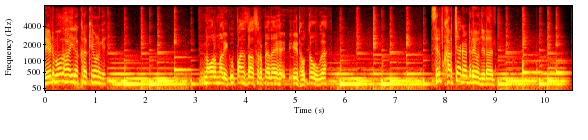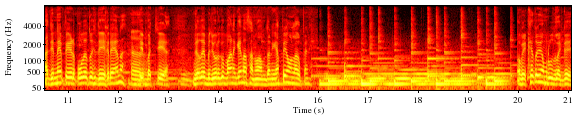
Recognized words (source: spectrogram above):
ਰੇਟ ਬਹੁਤ ਹਾਈ ਰੱਖ ਰੱਖੇ ਹੋਣਗੇ। ਨਾਰਮਲੀ ਕੋਈ 5-10 ਰੁਪਏ ਦਾ ਇਹ ਇਹ ਠੋਤਾ ਹੋਊਗਾ। ਸਿਰਫ ਖਰਚਾ ਕੱਢ ਰਹੇ ਹੋ ਜਿਹੜਾ ਆ ਜਿੰਨੇ ਪੇੜ ਪੌਦੇ ਤੁਸੀਂ ਦੇਖ ਰਹੇ ਆ ਨਾ। ਇਹ ਬੱਚੇ ਆ। ਜਦੋਂ ਇਹ ਬਜ਼ੁਰਗ ਬਣ ਗਏ ਨਾ ਸਾਨੂੰ ਆਮਦਨੀ ਆਪੇ ਆਉਣ ਲੱਗ ਪੈਣੀ। ਉਹ ਵੇਖੇ ਤੁਸੀਂ ਅਮਰੂਦ ਲੱਗੇ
